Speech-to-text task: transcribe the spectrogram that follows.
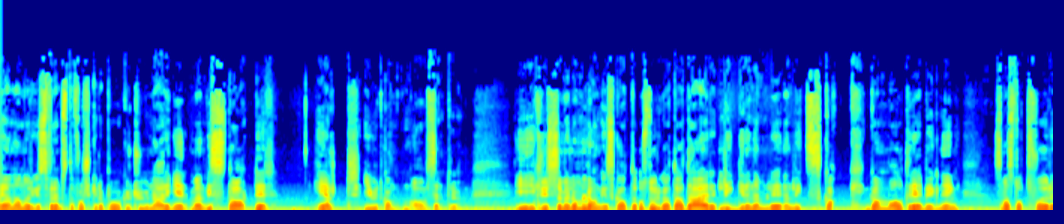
en av Norges fremste forskere på kulturnæringer, men vi starter helt i utkanten av sentrum. I krysset mellom Langesgate og Storgata. Der ligger det nemlig en litt skakk, gammel trebygning som har stått for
